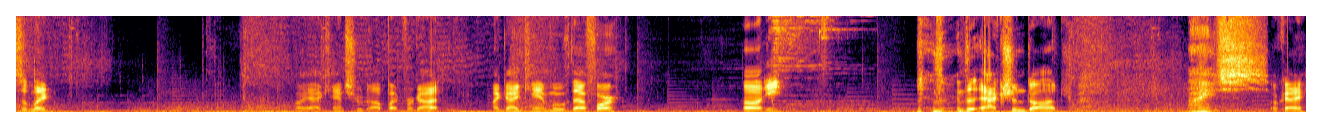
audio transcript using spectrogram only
Is it like... Oh yeah, I can't shoot up. I forgot. My guy can't move that far. Uh, eat! the action dodge. Nice. Okay.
